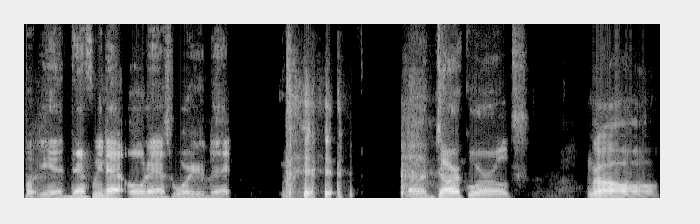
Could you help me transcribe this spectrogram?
But yeah, definitely that old ass warrior deck. Uh Dark Worlds. Oh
